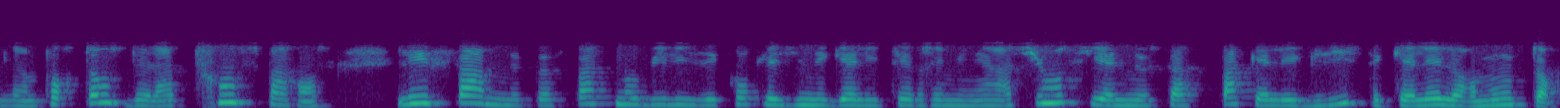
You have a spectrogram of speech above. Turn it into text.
l'importance de la transparence. Les femmes ne peuvent pas se mobiliser contre les inégalités de rémunération si elles ne savent pas qu'elles existent et quel est leur montant.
